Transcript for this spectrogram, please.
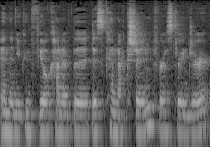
and then you can feel kind of the disconnection for a stranger.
